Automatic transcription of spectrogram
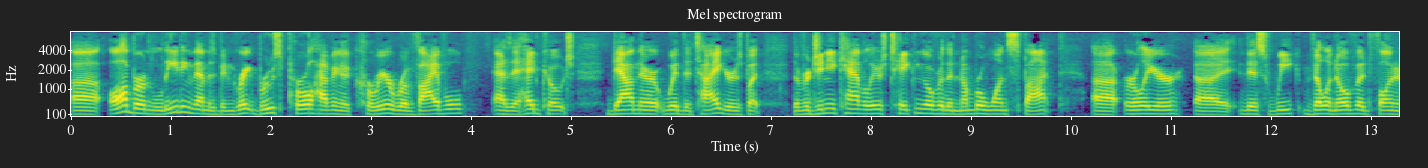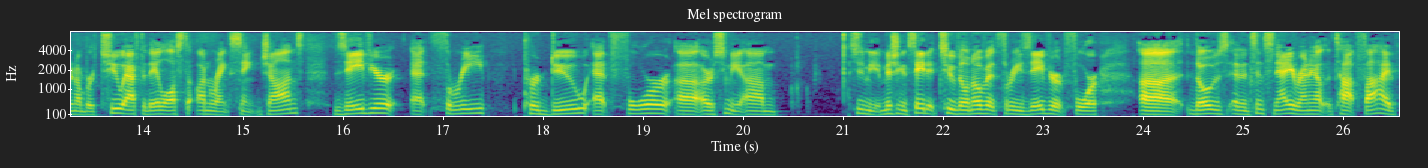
Uh, Auburn leading them has been great. Bruce Pearl having a career revival as a head coach down there with the Tigers, but the Virginia Cavaliers taking over the number one spot uh, earlier uh, this week. Villanova had fallen to number two after they lost to unranked St. John's. Xavier at three, Purdue at four, uh, or excuse me, um, excuse me, Michigan State at two, Villanova at three, Xavier at four. Uh, those and then Cincinnati rounding out the top five.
